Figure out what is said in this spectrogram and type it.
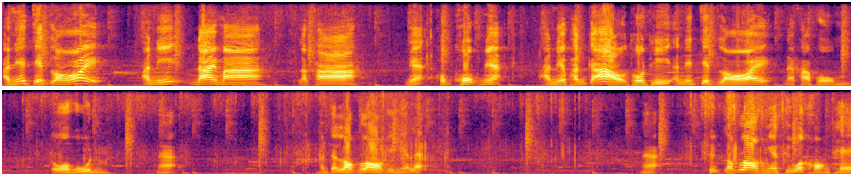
อันนี้ 700 อันนี้ได้มาราคา เนี่ย ครบๆเนี่ย อันนี้พันเโทษที อันนี้ 700 นะครับผม ตัวหุ่นนะฮะ มันจะลอกๆอย่างเงี้ยแหละ นะฮะถือลอกๆเงี้ยถือว่าของแท้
